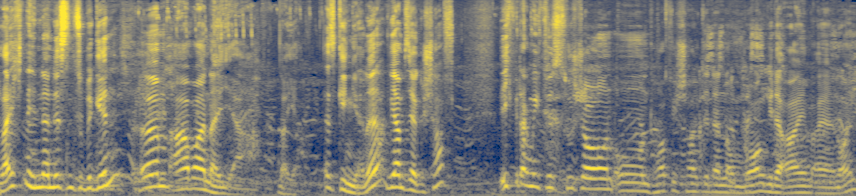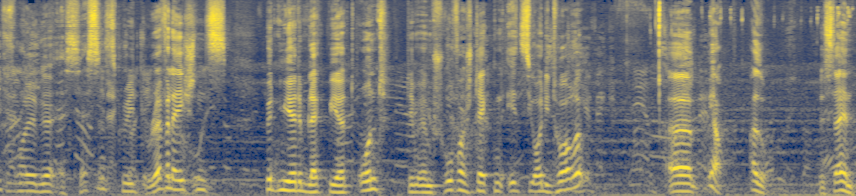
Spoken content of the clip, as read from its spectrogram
leichten Hindernissen zu Beginn. Ähm, aber naja, naja. Es ging ja, ne? Wir haben es ja geschafft. Ich bedanke mich fürs Zuschauen und hoffe, ich schalte dann auch morgen wieder ein bei einer neuen Folge Assassin's Creed Revelations mit mir, dem Blackbeard und dem im Schuh versteckten Ezio Auditore. Äh, ja, also, bis dahin.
